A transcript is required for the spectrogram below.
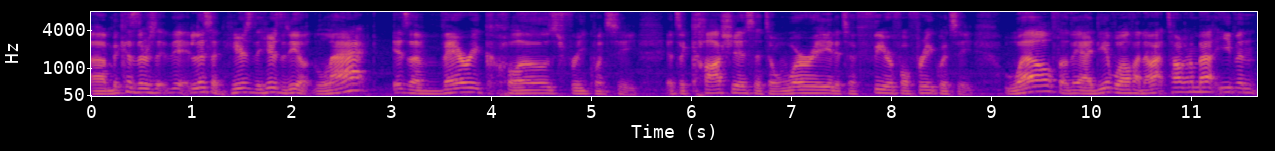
um, because there's listen. Here's the here's the deal. Lack is a very closed frequency. It's a cautious, it's a worried, it's a fearful frequency. Wealth, or the idea of wealth, I'm not talking about even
